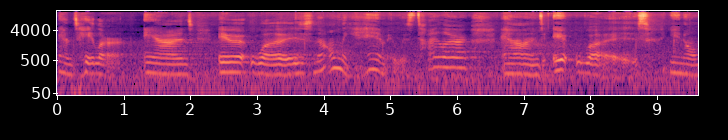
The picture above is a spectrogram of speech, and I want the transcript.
and Taylor and it was not only him, it was Tyler, and it was, you know,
